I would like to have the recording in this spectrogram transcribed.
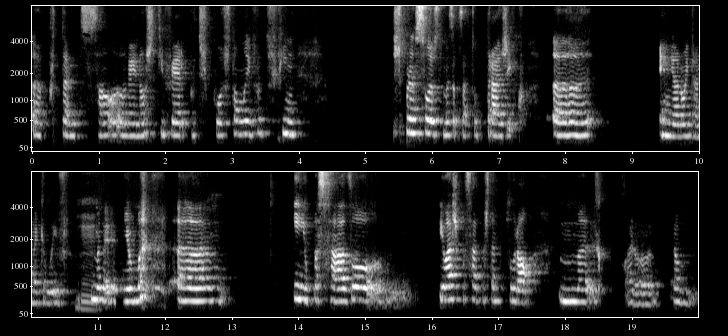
uh, portanto, se alguém não estiver predisposto a um livro de fim esperançoso, mas apesar de tudo trágico, uh, é melhor não entrar naquele livro hum. de maneira nenhuma. Uh, e o passado, eu acho o passado bastante plural, mas claro, é o,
